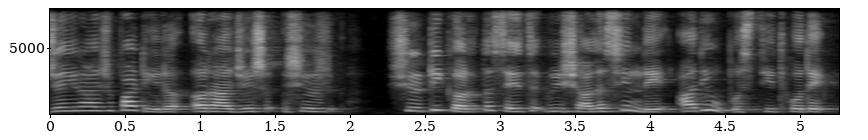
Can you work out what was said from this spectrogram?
जयराज पाटील राजेश शिर शिर्टीकर तसेच विशाल शिंदे आदी उपस्थित होते.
